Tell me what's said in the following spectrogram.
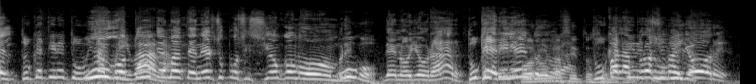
Él, tú, que tienes tu vida Hugo, tuvo que mantener su posición como hombre Hugo. de no llorar. Tú queriendo llorar. Tú que la próxima llore.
